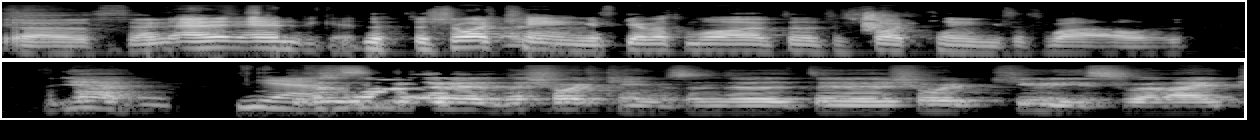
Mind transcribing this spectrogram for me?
yes, and and, gonna and the, the short kings give us more of the, the short kings as well. Yeah. Yes. Because more of the, the short kings and the, the short cuties who are like,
